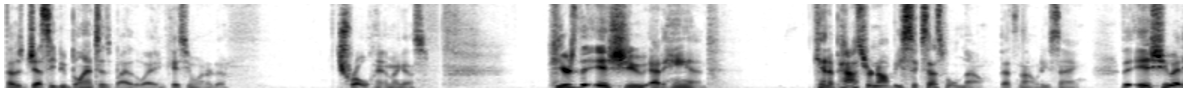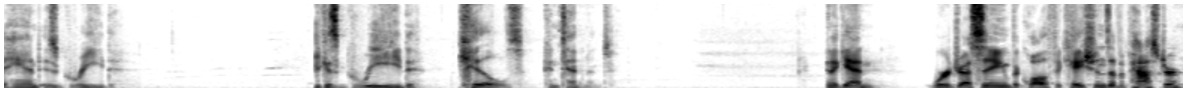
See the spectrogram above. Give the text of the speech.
That was Jesse Duplantis, by the way, in case you wanted to troll him, I guess. Here's the issue at hand. Can a pastor not be successful? No, that's not what he's saying. The issue at hand is greed. Because greed kills contentment. And again, we're addressing the qualifications of a pastor,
